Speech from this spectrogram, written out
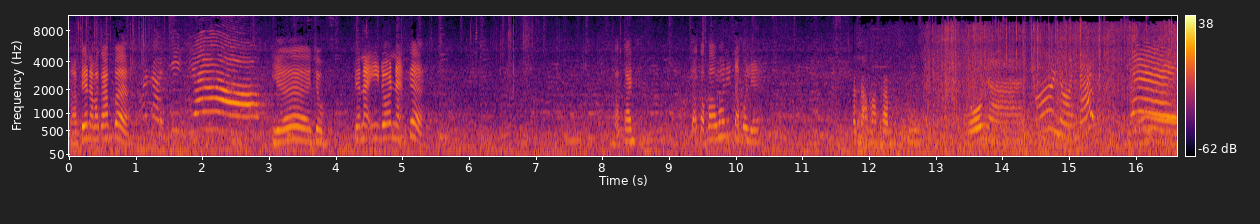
Ah, Pia nak makan apa? Ya, jom. Pia nak eat donut ke? Makan. Tak kat bawah ni tak boleh. Nak makan donut. Oh, donut. Yay!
